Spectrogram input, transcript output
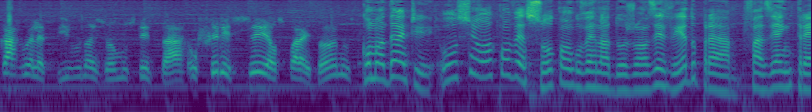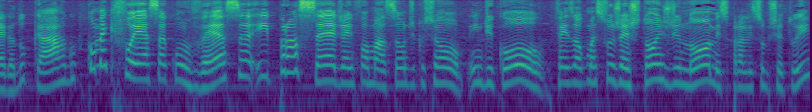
cargo eletivo nós vamos tentar oferecer aos paraibanos. Comandante, o senhor conversou com o governador João Azevedo para fazer a entrega do cargo. Como é que foi essa conversa e procede a informação de que o senhor indicou, fez algumas sugestões de nomes para lhe substituir?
